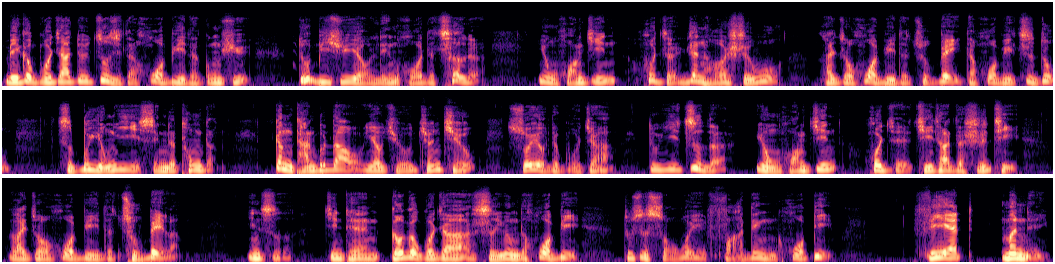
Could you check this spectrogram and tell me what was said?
每个国家对自己的货币的供需都必须有灵活的策略，用黄金或者任何实物来做货币的储备的货币制度是不容易行得通的，更谈不到要求全球所有的国家都一致的用黄金或者其他的实体来做货币的储备了。因此，今天各个国家使用的货币都是所谓法定货币 （fiat money）。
